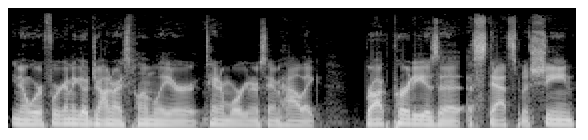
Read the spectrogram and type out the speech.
you know, if we're going to go John Rhys Plumlee or Tanner Morgan or Sam Howell, like Brock Purdy is a, a stats machine.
